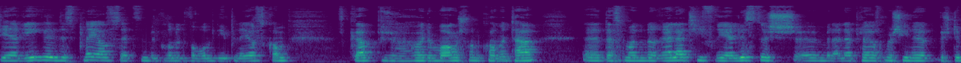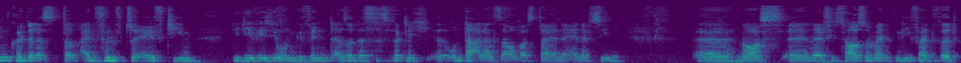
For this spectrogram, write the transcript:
der Regel des Playoff-Setzen begründet, warum die Playoffs kommen. Es gab heute Morgen schon einen Kommentar, äh, dass man relativ realistisch äh, mit einer Playoff-Maschine bestimmen könnte, dass dort ein 5 zu 11 Team die Division gewinnt. Also das ist wirklich äh, unter aller Sau, was da in der NFC North, NFC South im Moment geliefert wird.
